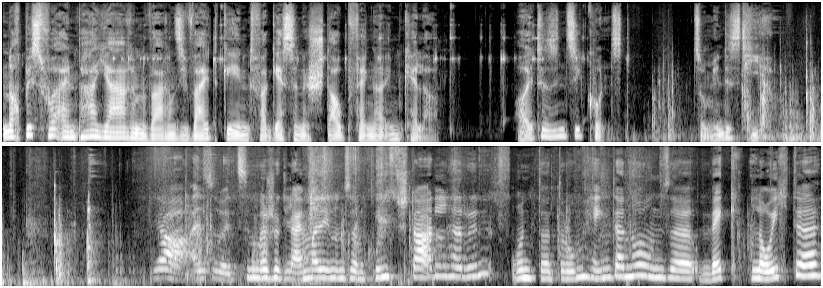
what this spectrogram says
Noch bis vor ein paar Jahren waren sie weitgehend vergessene Staubfänger im Keller. Heute sind sie Kunst. Zumindest hier. Ja, also jetzt sind wir schon gleich mal in unserem Kunststadel herin und da drum hängt da noch unser Wegleuchter.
